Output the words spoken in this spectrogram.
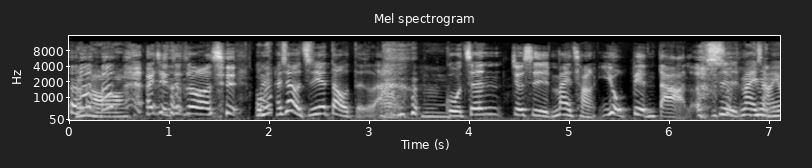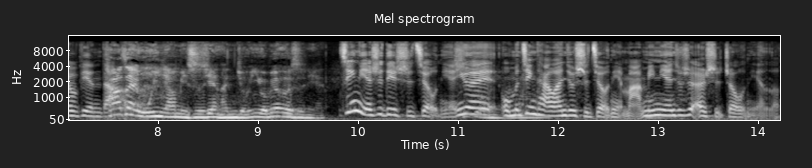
很好啊！而且最重要的是。我们还是要有职业道德啦。果真就是卖场又变大了，是卖场又变大。他在无印良品时间很很久，你有没有二十年？今年是第十九年，因为我们进台湾就十九年嘛，明年就是二十周年了。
